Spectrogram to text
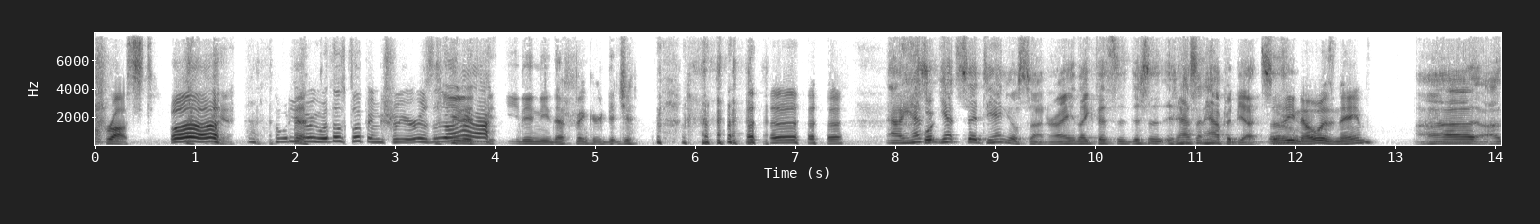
Trust. Ah, what are you doing with those clipping shears? You Ah. didn't you didn't need that finger, did you? now he hasn't What- yet said Daniel-san, right? Like this is this is it hasn't happened yet. So. Does he know his name? Uh, uh,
